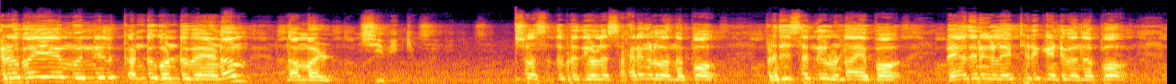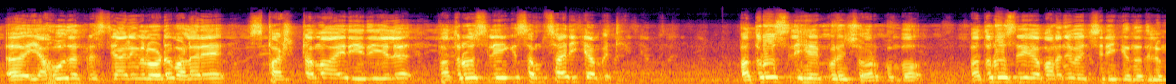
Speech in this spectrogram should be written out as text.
കൃപയെ മുന്നിൽ കണ്ടുകൊണ്ട് വേണം നമ്മൾ ജീവിക്കും. വിശ്വാസത്തെ പ്രതിയുള്ള സഹനങ്ങൾ വന്നപ്പോ പ്രതിസന്ധികൾ ഉണ്ടായപ്പോ വേദനകൾ ഏറ്റെടുക്കേണ്ടി വന്നപ്പോ യഹൂദ ക്രിസ്ത്യാനികളോട് വളരെ സ്പഷ്ടമായ രീതിയിൽ പത്രോസിലേക്ക് സംസാരിക്കാൻ പറ്റി. പത്രോസ്ലിഹയെ കുറിച്ച് ഓർക്കുമ്പോൾ പത്രോസ്ലിഹ പറഞ്ഞു വെച്ചിരിക്കുന്നതിലും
